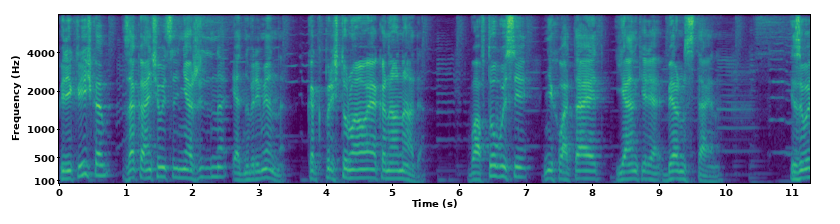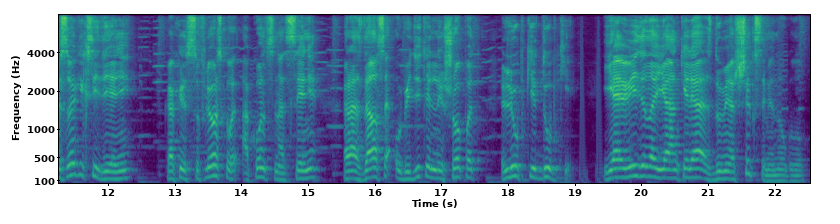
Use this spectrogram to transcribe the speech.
Перекличка заканчивается неожиданно и одновременно, как приштурмовая канонада. В автобусе не хватает Янкеля Бернстайна. Из-за высоких сидений, как из суфлерского оконца на сцене, раздался убедительный шепот «Любки-дубки». Я видела Янкеля с двумя шиксами на углу.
